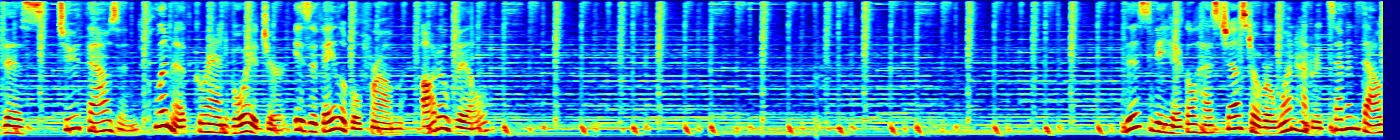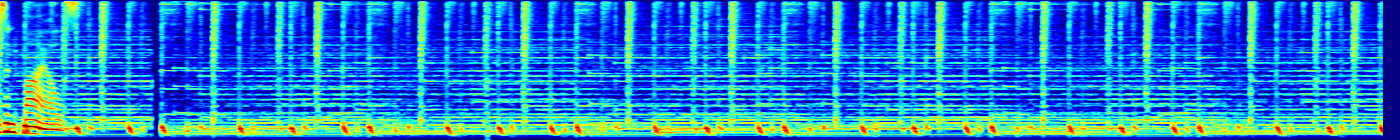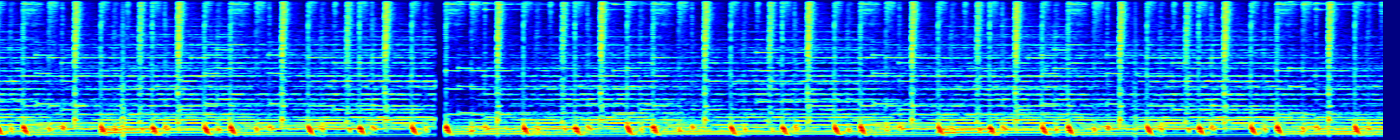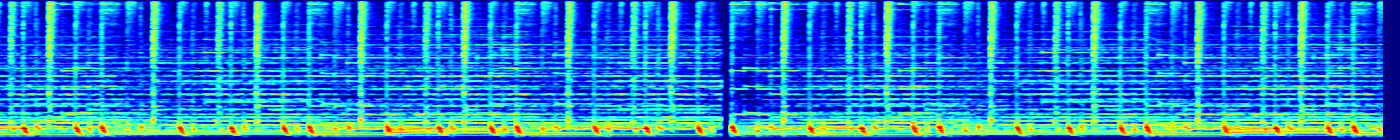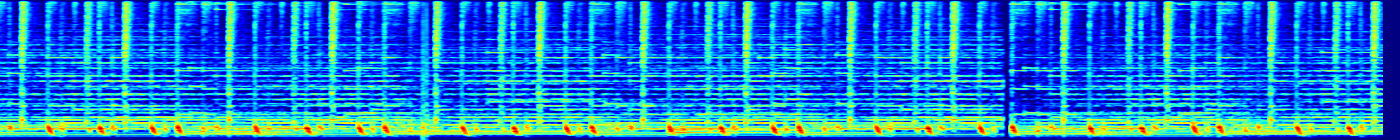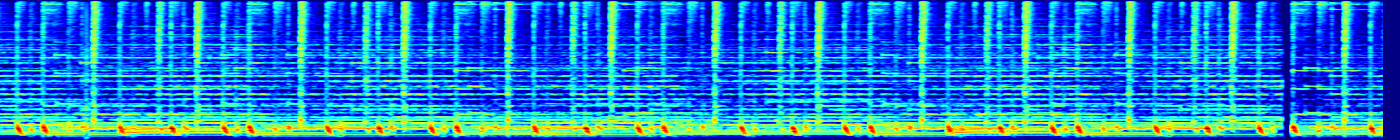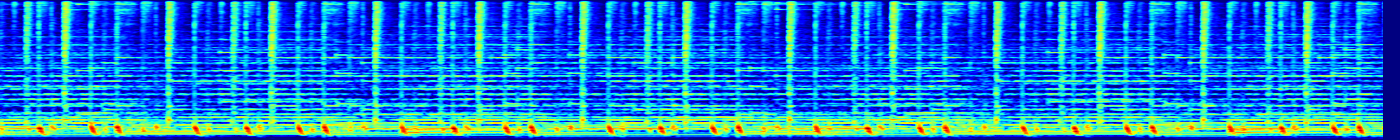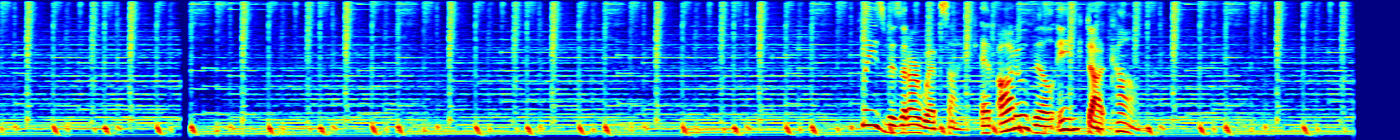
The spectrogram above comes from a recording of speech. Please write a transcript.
This 2000 Plymouth Grand Voyager is available from Autoville. This vehicle has just over 107,000 miles. Please visit our website at autovilleinc.com.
